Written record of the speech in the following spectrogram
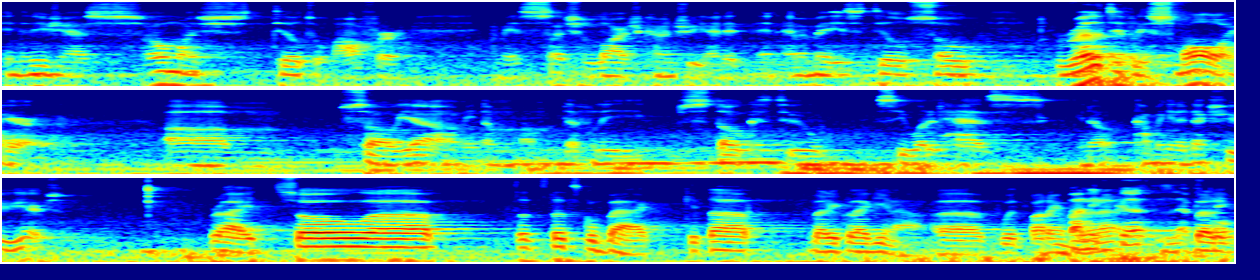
Indonesia has so much still to offer. I mean, it's such a large country, and it, and MMA is still so relatively small here. Um, so yeah, I mean, I'm, I'm definitely stoked to see what it has, you know, coming in the next few years. Right. So uh, let's let's go back. Kita balik lagi nah uh, buat para yang Balik ke laptop. balik.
